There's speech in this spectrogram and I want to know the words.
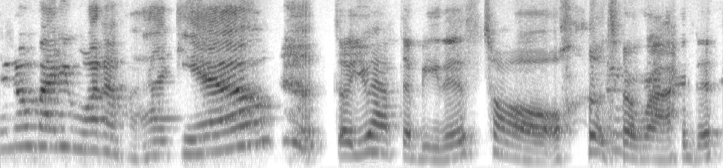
Ain't nobody want to fuck you. So you have to be this tall to ride this.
